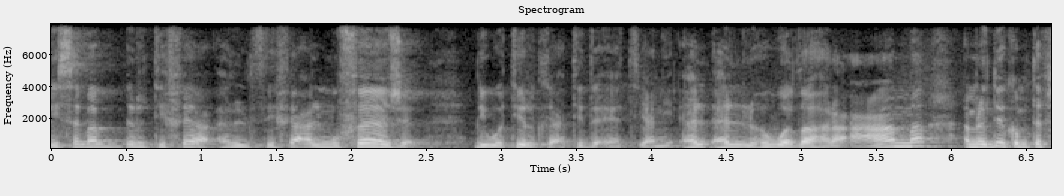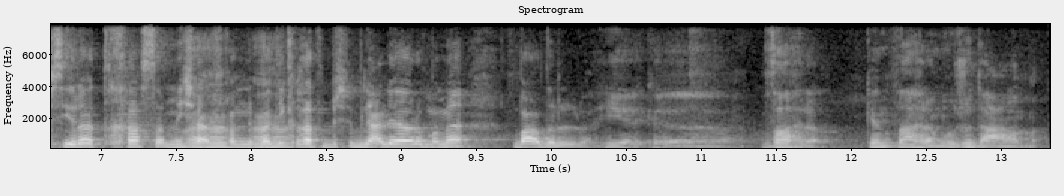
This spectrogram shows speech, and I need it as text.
لسبب ارتفاع الارتفاع المفاجئ لوتيرة الاعتداءات؟ يعني هل هل هو ظاهرة عامة أم لديكم تفسيرات خاصة؟ مش عارف أه بعديك غلط باش نبني عليها ربما بعض ال... هي ظاهرة كانت ظاهرة موجودة عامة.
